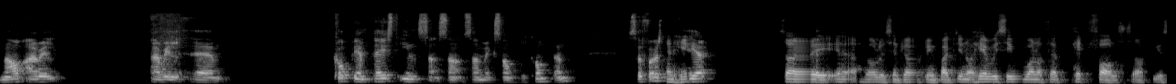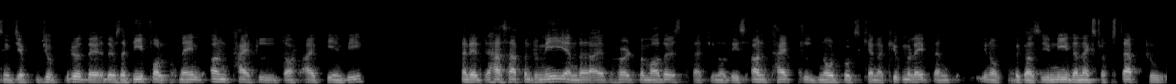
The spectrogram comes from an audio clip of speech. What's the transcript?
now I will I will um, copy and paste in some, some, some example content. So first and here, here sorry, I'm always interrupting, but you know, here we see one of the pitfalls of using Jupyter. There, there's a default name untitled.ipnb. And it has happened to me, and I've heard from others that you know these untitled notebooks can accumulate, and you know because you need an extra step to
